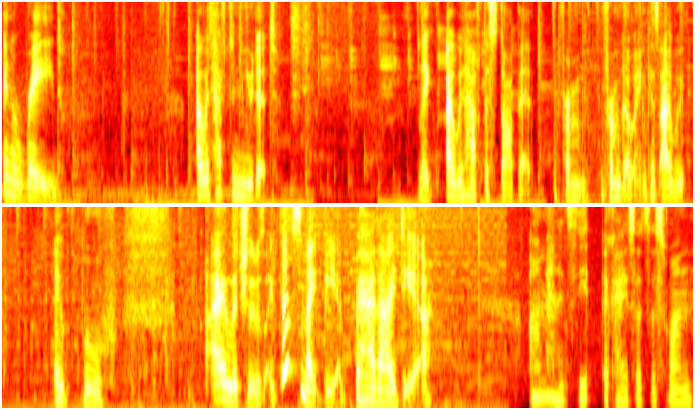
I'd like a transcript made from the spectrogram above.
in a raid. I would have to mute it. Like I would have to stop it from from going because I would it I literally was like this might be a bad idea. Oh man, it's the okay, so it's this one.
